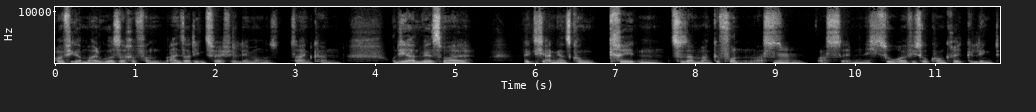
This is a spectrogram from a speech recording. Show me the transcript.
häufiger mal Ursache von einseitigen Zwerchfelllähmungen sein können. Und hier hatten wir jetzt mal wirklich einen ganz konkreten Zusammenhang gefunden, was, mhm. was eben nicht so häufig so konkret gelingt.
